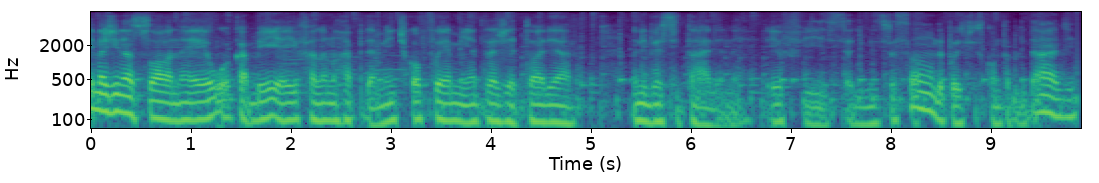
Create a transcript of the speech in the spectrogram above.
Você imagina só, né? Eu acabei aí falando rapidamente qual foi a minha trajetória universitária, né? Eu fiz administração, depois fiz contabilidade,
